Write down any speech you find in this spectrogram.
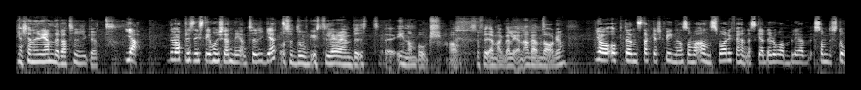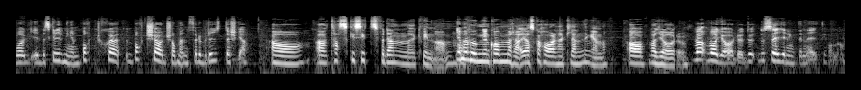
Jag känner igen det där tyget. Ja, det var precis det hon kände igen tyget. Och så dog ytterligare en bit eh, inombords av Sofia Magdalena den dagen. Ja, och den stackars kvinnan som var ansvarig för hennes garderob blev, som det stod i beskrivningen, bortskö- bortkörd som en förbryterska. Ja, ja, taskig sits för den kvinnan. Ja, Om men- kungen kommer här, jag ska ha den här klänningen. Ja, vad gör du? Va, vad gör du? du? Du säger inte nej till honom.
